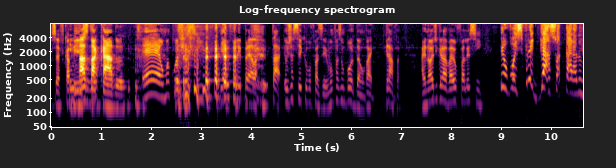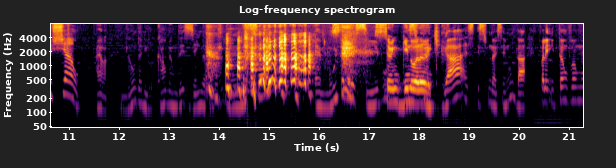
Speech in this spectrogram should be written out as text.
você vai ficar besta. Embasbacado. É, uma coisa assim. E aí eu falei pra ela, tá, eu já sei o que eu vou fazer. Vamos fazer um bordão, vai, grava. Aí na hora de gravar eu falei assim, Eu vou esfregar sua cara no chão. Aí ela, não, Danilo, calma, é um desenho, é pra criança. é muito agressivo. Seu ignorante. Esfregar, isso, não, isso aí não dá. Falei, então vamos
